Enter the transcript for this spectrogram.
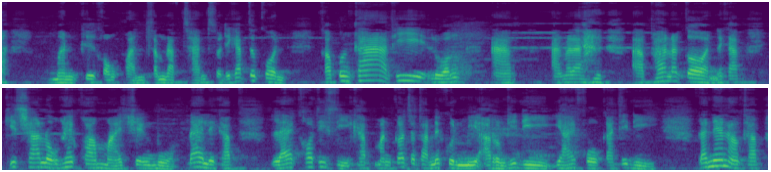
มันคือของขวัญสำหรับฉัน สวัสดีครับทุกคน ขอบคุณค่ะพี่หลวงอ่า อ่านมาแล้วพระละกรนะครับ คิดช้าลงให้ความหมายเชิงบวกได้เลยครับ และข้อที่สี่ครับมันก็จะทำให้คุณมีอารมณ์ที่ดี ย้ายโฟกัสที่ดี และแน่นอนครับ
